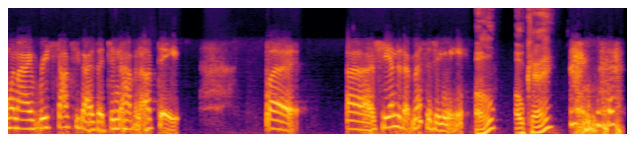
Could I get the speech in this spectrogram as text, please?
When I reached out to you guys, I didn't have an update, but uh, she ended up messaging me. Oh, okay.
